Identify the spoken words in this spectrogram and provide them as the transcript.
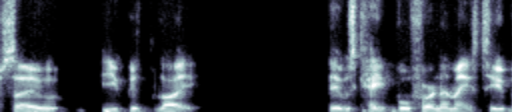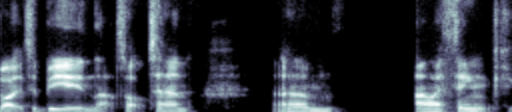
so you could like it was capable for an MX2 bike to be in that top 10. Um, and I think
